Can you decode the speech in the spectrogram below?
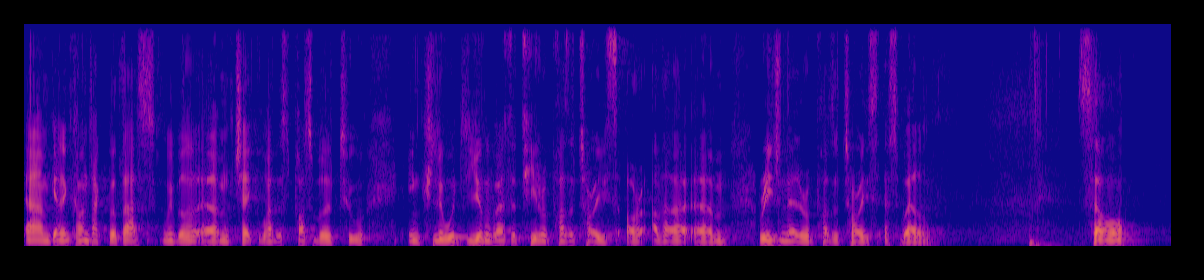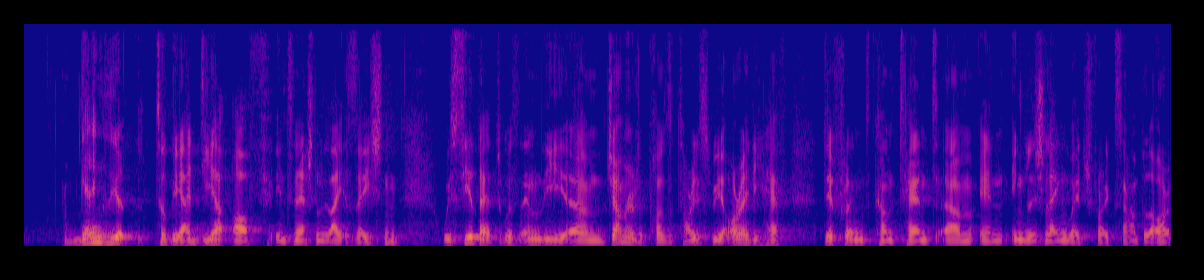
um, get in contact with us. We will um, check what is possible to include university repositories or other um, regional repositories as well. So getting to the idea of internationalization, we see that within the um, German repositories, we already have different content um, in English language, for example, or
